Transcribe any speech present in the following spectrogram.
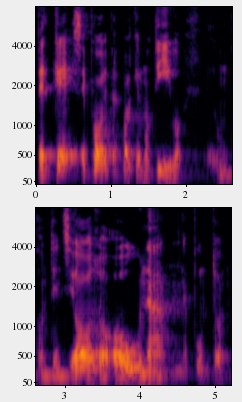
perché se poi per qualche motivo eh, un contenzioso o una appunto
